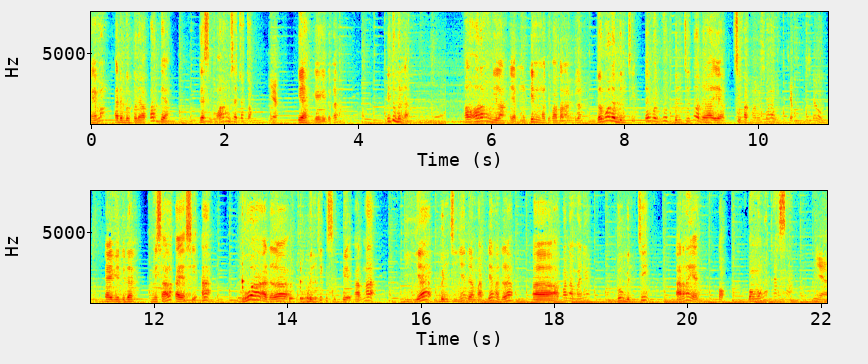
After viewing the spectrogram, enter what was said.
memang ada beberapa yang gak semua orang bisa cocok. Iya. Ya kayak gitu kan. Itu benar. Kalau orang bilang ya mungkin motivator orang bilang gak boleh benci. Tapi menurut gue benci itu adalah ya sifat manusiawi. Kayak gitu dan misalnya kayak si A, gua adalah benci ke si B karena dia bencinya dalam artian adalah eh, apa namanya? Gue benci karena ya kok ngomongnya kasar. ya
